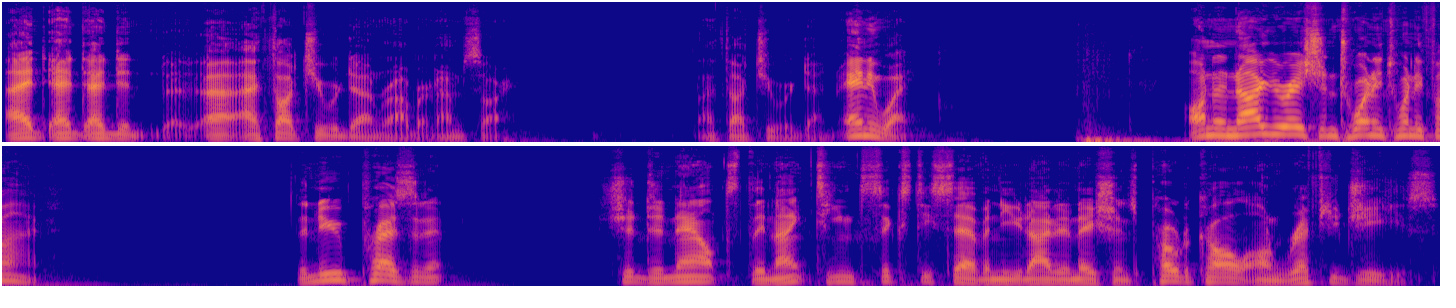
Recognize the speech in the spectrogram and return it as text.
I, I, I did. Uh, I thought you were done, Robert. I'm sorry. I thought you were done. Anyway, on inauguration 2025, the new president should denounce the 1967 United Nations Protocol on Refugees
